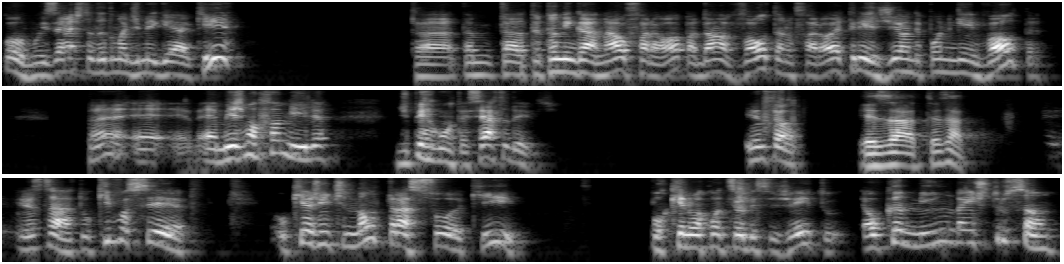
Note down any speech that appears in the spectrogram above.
Pô, Moisés está dando uma de Miguel aqui? Tá, tá, tá, tentando enganar o faraó para dar uma volta no faraó, é três dias, depois ninguém volta? Né? É, é, é a mesma família de perguntas, certo, David? Então. Exato, exato. Exato. O que você. O que a gente não traçou aqui, porque não aconteceu desse jeito, é o caminho da instrução.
